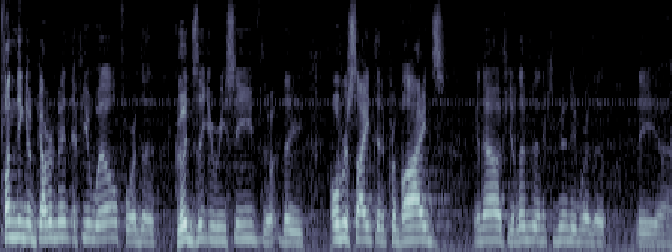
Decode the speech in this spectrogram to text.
funding of government, if you will, for the goods that you receive, the, the oversight that it provides. You know, if you live in a community where the, the uh,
